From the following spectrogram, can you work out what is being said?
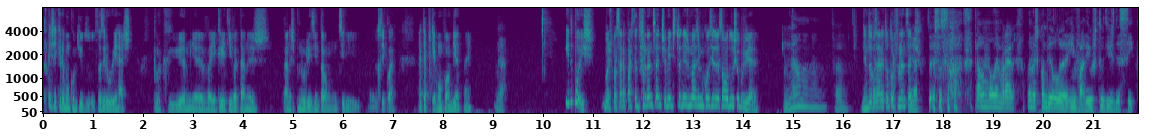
porque achei que era bom conteúdo fazer o rehash, porque a minha veia criativa está nas, está nas penúrias e então decidi reciclar. Até porque é bom para o ambiente, não é? É. E depois, vamos passar a pasta de Fernando Santos, a menos que tenhas mais uma consideração ou duas sobre Vieira. Não, não, não. não. Tá. Podemos avançar então por Fernando Santos? É. Estava-me a lembrar. Lembras quando ele invadiu os estúdios da SIC?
